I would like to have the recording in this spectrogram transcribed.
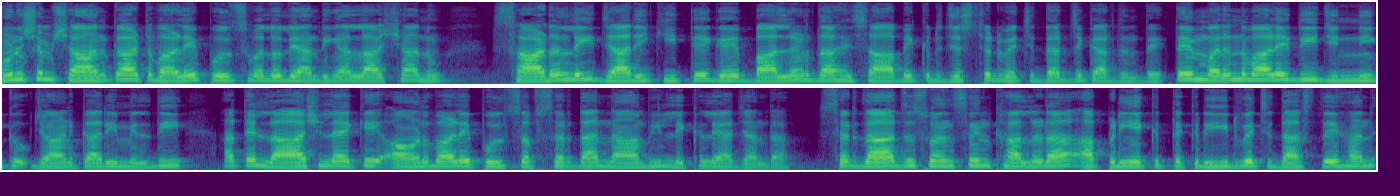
ਹੁਣ ਸ਼ਮਸ਼ਾਨ ਘਾਟ ਵਾਲੇ ਪੁਲਿਸ ਵੱਲੋਂ ਲਿਆਂਦੀਆਂ ਲਾਸ਼ਾਂ ਨੂੰ ਸਾੜਨ ਲਈ ਜਾਰੀ ਕੀਤੇ ਗਏ ਬਾਲਣ ਦਾ ਹਿਸਾਬ ਇੱਕ ਰਜਿਸਟਰ ਵਿੱਚ ਦਰਜ ਕਰ ਦਿੰਦੇ। ਤੇ ਮਰਨ ਵਾਲੇ ਦੀ ਜਿੰਨੀ ਕੁ ਜਾਣਕਾਰੀ ਮਿਲਦੀ ਅਤੇ লাশ ਲੈ ਕੇ ਆਉਣ ਵਾਲੇ ਪੁਲਿਸ ਅਫਸਰ ਦਾ ਨਾਮ ਵੀ ਲਿਖ ਲਿਆ ਜਾਂਦਾ। ਸਰਦਾਰ ਜਸਵੰਤ ਸਿੰਘ ਖਾਲੜਾ ਆਪਣੀ ਇੱਕ ਤਕਰੀਰ ਵਿੱਚ ਦੱਸਦੇ ਹਨ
